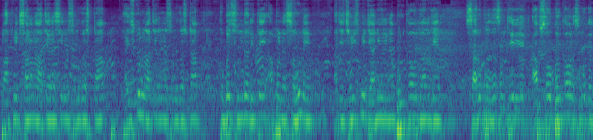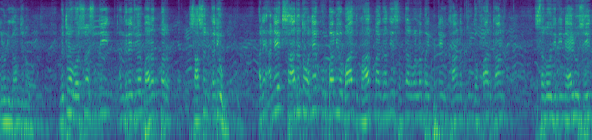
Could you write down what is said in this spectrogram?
પ્રાથમિક શાળાના આચાર્યશ્રીનો સમગ્ર સ્ટાફ હાઈસ્કૂલનો આચાર્યનો સમગ્ર સ્ટાફ ખૂબ જ સુંદર રીતે આપણને સૌને આજે છવ્વીસમી જાન્યુઆરીના ભૂલકાઓ દ્વારા જે સારું પ્રદર્શન થઈ રહ્યું છે, આપ સૌ ભૂલકાઓ અને સમગ્ર ગરુડી ગામજનો. મિત્રો, વર્ષો સુધી અંગ્રેજોએ ભારત પર શાસન કર્યું અને અનેક સાધતો, અનેક કુરબાનીઓ બાદ મહાત્મા ગાંધી, સરદાર વલ્લભભાઈ પટેલ ખાન, અબ્દુલ ગફાર ખાન, સરોજની નાયડુ સહિત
